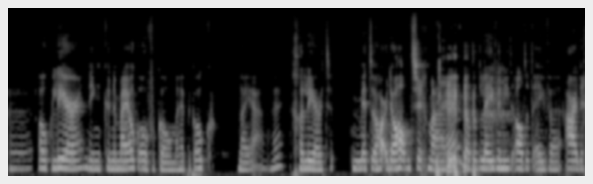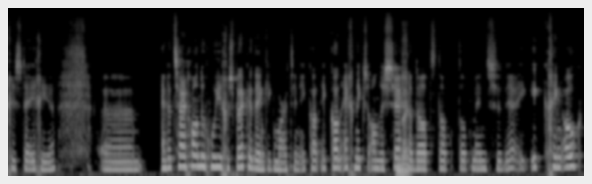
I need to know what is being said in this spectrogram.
eh, ook leer. Dingen kunnen mij ook overkomen. Heb ik ook, nou ja, hè, geleerd. Met de harde hand, zeg maar. Hè? dat het leven niet altijd even aardig is tegen je. Ehm, en dat zijn gewoon de goede gesprekken, denk ik, Martin. Ik kan, ik kan echt niks anders zeggen Nee. dat, dat, dat mensen. ik, ik ging ook.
